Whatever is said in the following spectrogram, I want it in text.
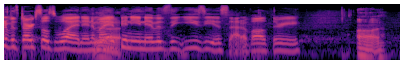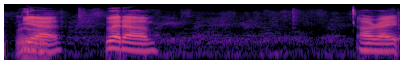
it was Dark Souls one, and in my opinion, it was the easiest out of all three. Uh, Yeah, but um. All right.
